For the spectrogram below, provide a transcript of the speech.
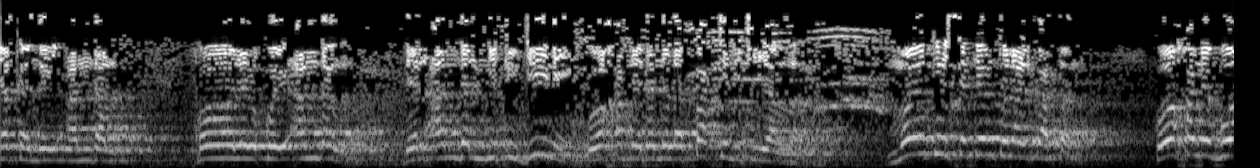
ñaka ngay àndal xoolal koy àndal del àndal nitu diine koo xam ne dana la fàttali ci yàlla mooy ko sa demtalaay kàttan koo xam ne boo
